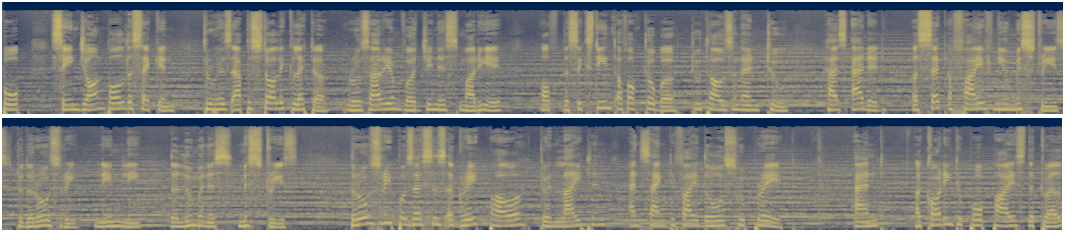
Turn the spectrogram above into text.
Pope St. John Paul II through his apostolic letter Rosarium Virginis Mariae of the 16th of October 2002 has added a set of five new mysteries to the Rosary, namely the luminous mysteries. The Rosary possesses a great power to enlighten and sanctify those who pray it, and, according to Pope Pius XII,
